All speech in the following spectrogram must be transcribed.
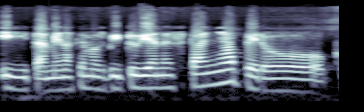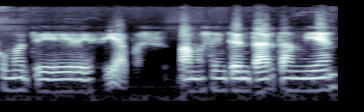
y también hacemos B2B en España, pero como te decía, pues vamos a intentar también.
